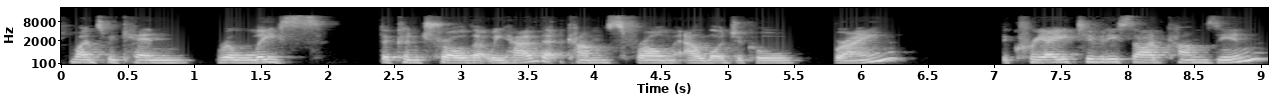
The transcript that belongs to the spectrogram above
once we can release the control that we have that comes from our logical brain, the creativity side comes in,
